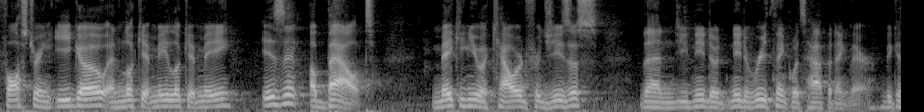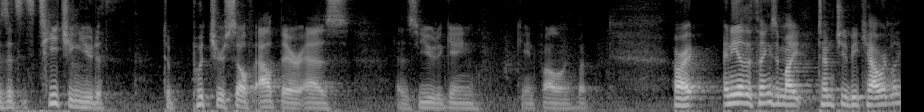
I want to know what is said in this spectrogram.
fostering ego and look at me, look at me, isn't about making you a coward for Jesus, then you need to, need to rethink what's happening there because it's, it's teaching you to, to put yourself out there as, as you to gain gain following. But all right, any other things that might tempt you to be cowardly?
